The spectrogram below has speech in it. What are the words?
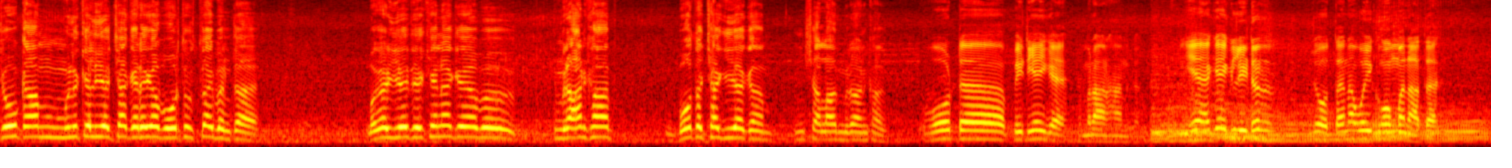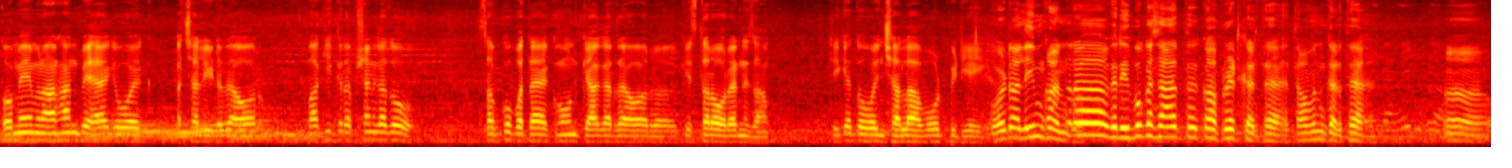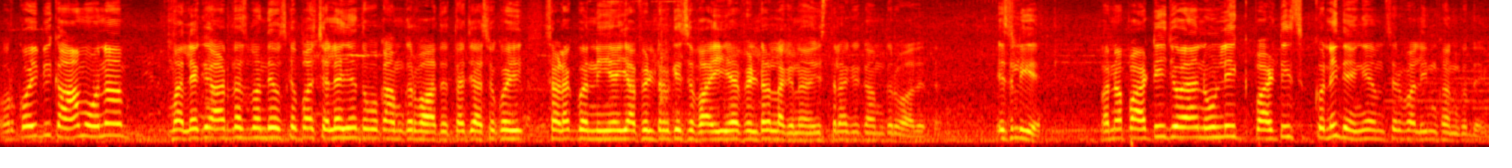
जो काम मुल्क के लिए अच्छा करेगा वोट तो उसका ही बनता है। मगर ये देखें ना कि अब इमरान खान बहुत अच्छा किया काम। इंशाल्लाह इमरान खान। वोट पीटीआई का है इमरान खान का। ये है कि एक लीडर जो होता है ना वही कौम बनाता है। तो हमें इमरान खान पे है कि वो एक अच्छा लीडर है और बाकी करप्शन का तो सबको पता है कौन क्या कर रहा है और किस तरह हो रहा है निज़ाम। ठीक है तो इंशाल्लाह वोट पीटीआई का वोट अलीम खान गरीबों के साथ कॉपरेट करता है तावन करता है। हाँ और कोई भी काम हो ना, महल्ले के आठ दस बंदे उसके पास चले जाएँ तो वो काम करवा देता है। जैसे कोई सड़क बननी है या फ़िल्टर की सफ़ाई है, फ़िल्टर लगना है, इस तरह के काम करवा देता है। इसलिए, वरना पार्टी जो है नून लीग पार्टी को नहीं देंगे हम, सिर्फ़ अलीम खान को देंगे।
